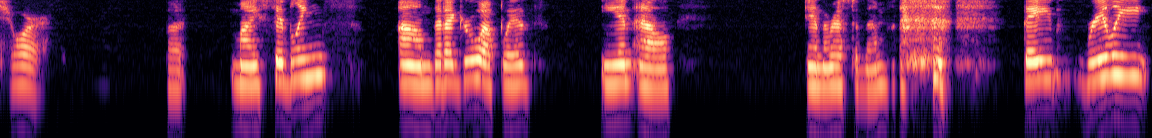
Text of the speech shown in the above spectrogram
Sure. But my siblings um, that I grew up with, E and L, and the rest of them, they really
